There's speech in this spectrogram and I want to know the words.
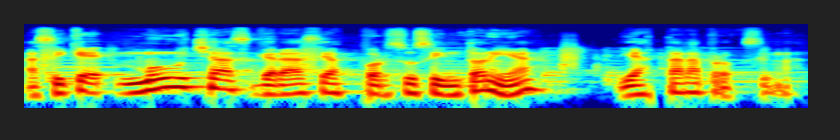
Así que muchas gracias por su sintonía y hasta la próxima.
